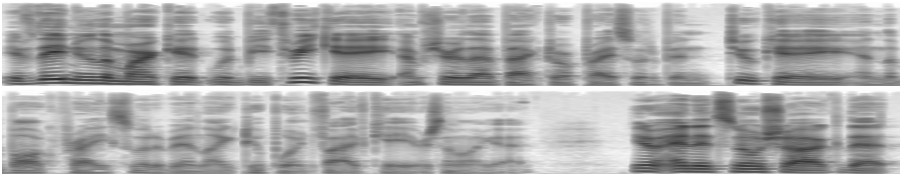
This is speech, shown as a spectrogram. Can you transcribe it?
if they knew the market would be 3K, I'm sure that backdoor price would have been 2K and the bulk price would have been like 2.5K or something like that. You know, and it's no shock that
